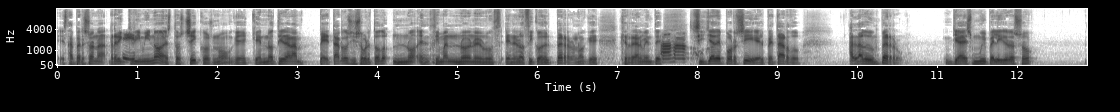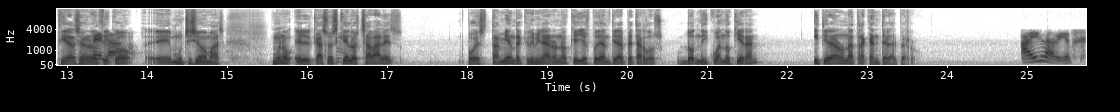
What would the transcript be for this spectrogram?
Esta persona recriminó a estos chicos, ¿no? Que, que no tiraran petardos y sobre todo no encima no en el, en el hocico del perro, ¿no? Que, que realmente Ajá. si ya de por sí el petardo al lado de un perro ya es muy peligroso, tirarse en el hocico eh, muchísimo más. Bueno, el caso es que los chavales pues también recriminaron, ¿no? Que ellos podían tirar petardos donde y cuando quieran y tiraron una traca entera al perro. Ahí la Virgen.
